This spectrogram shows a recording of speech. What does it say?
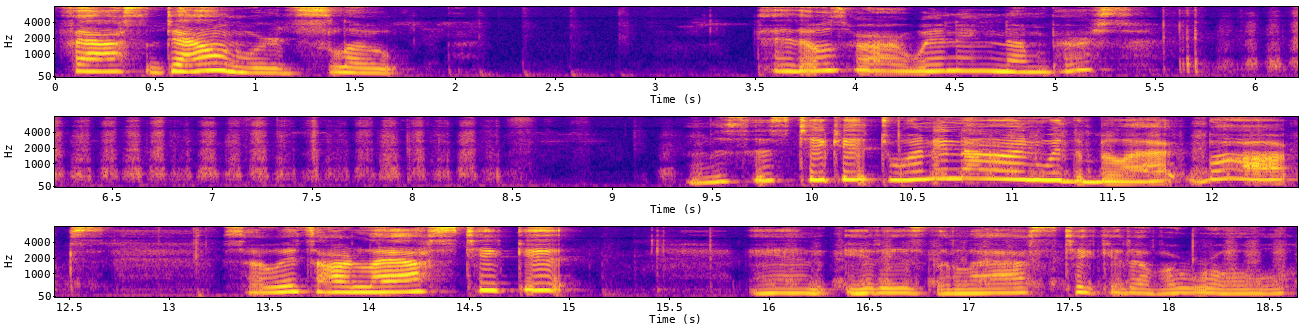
fast downward slope. Okay, those are our winning numbers. And this is ticket 29 with the black box. So it's our last ticket. And it is the last ticket of a roll.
